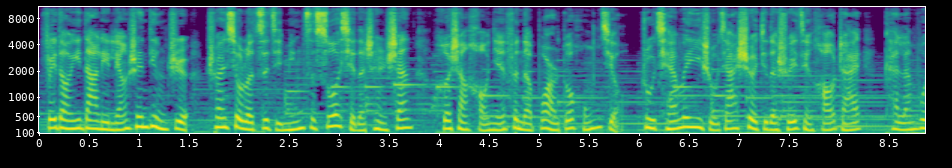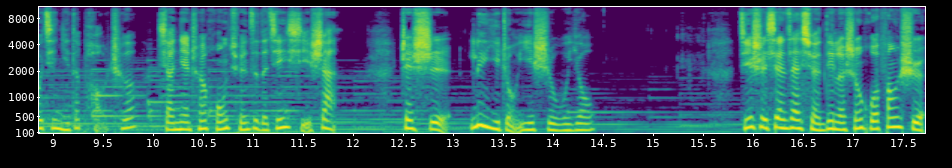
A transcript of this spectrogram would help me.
飞到意大利量身定制，穿绣了自己名字缩写的衬衫，喝上好年份的波尔多红酒，住前卫艺术家设计的水景豪宅，开兰博基尼的跑车，想念穿红裙子的金喜善，这是另一种衣食无忧。即使现在选定了生活方式，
